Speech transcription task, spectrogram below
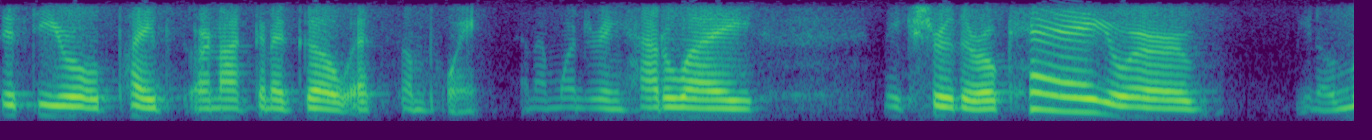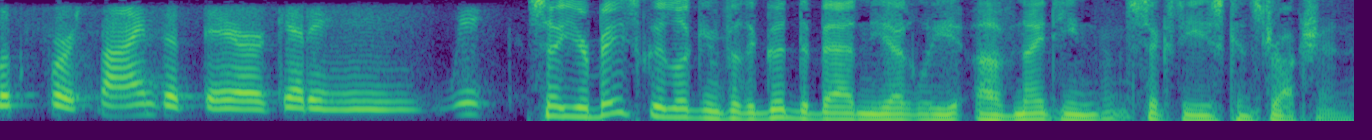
50 year old pipes are not going to go at some point. And I'm wondering how do I make sure they're okay, or you know, look for signs that they're getting weak. So you're basically looking for the good, the bad, and the ugly of 1960s construction.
